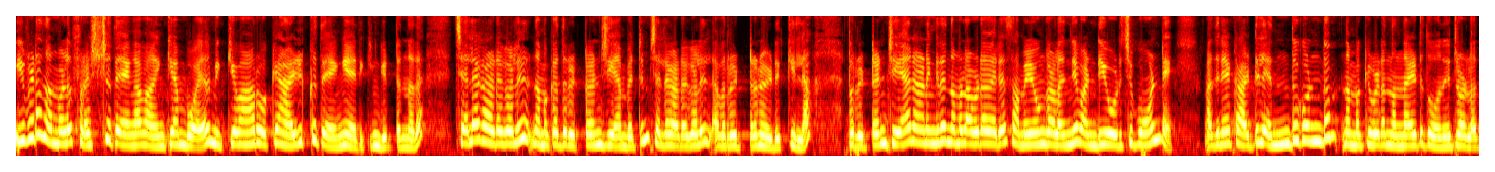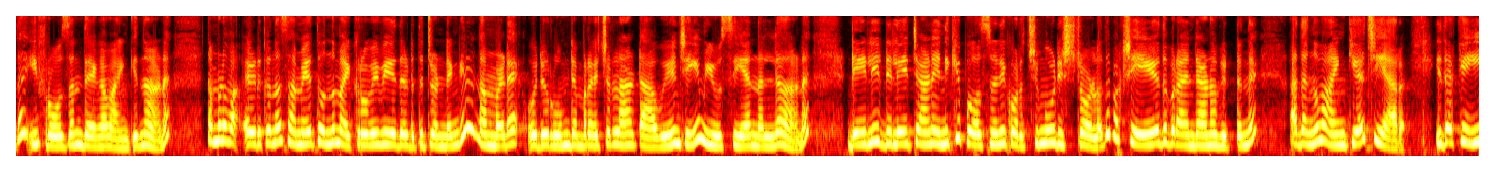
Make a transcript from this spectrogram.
ഇവിടെ നമ്മൾ ഫ്രഷ് തേങ്ങ വാങ്ങിക്കാൻ പോയാൽ മിക്കവാറും ഒക്കെ അഴുക്ക് തേങ്ങയായിരിക്കും കിട്ടുന്നത്. ചില കടകളിൽ നമുക്കത് റിട്ടേൺ ചെയ്യാൻ പറ്റും. ചില കടകളിൽ അവർ റിട്ടേൺ എടുക്കില്ല. അപ്പോൾ റിട്ടേൺ ചെയ്യാനാണെങ്കിൽ നമ്മൾ അവിടെ വരെ സമയവും കളഞ്ഞ് വണ്ടി ഓടിച്ച് പോകണ്ടേ. അതിനെക്കാട്ടിൽ എന്തുകൊണ്ടും നമുക്കിവിടെ നന്നായിട്ട് തോന്നിയിട്ടുള്ളത് ഈ ഫ്രോസൺ തേങ്ങ വാങ്ങിക്കുന്നതാണ്. നമ്മൾ എടുക്കുന്ന സമയത്ത് ഒന്ന് മൈക്രോവേവ് ചെയ്തെടുത്തിട്ടുണ്ടെങ്കിൽ നമ്മുടെ ഒരു റൂം ടെമ്പറേച്ചറിലായിട്ട് ആവുകയും ചെയ്യും. യൂസ് ചെയ്യാൻ നല്ലതാണ്. ഡെയിലി ഡിലേറ്റ് ആണ് എനിക്ക് പേഴ്സണലി കുറച്ചും കൂടി ഇഷ്ടമുള്ളത്. പക്ഷേ ഏത് ബ്രാൻഡാണോ കിട്ടുന്നത് അതങ്ങ് വാങ്ങിക്കുക ചെയ്യാറ്. ഇതൊക്കെ ഈ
